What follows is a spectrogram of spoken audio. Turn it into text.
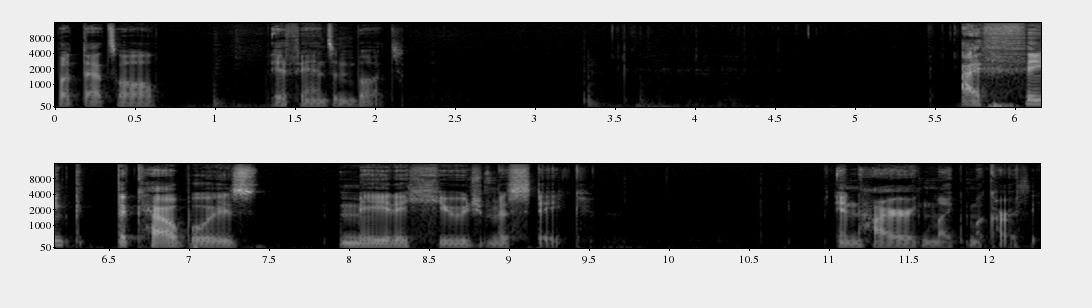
But that's all if ands and buts. I think the Cowboys made a huge mistake in hiring Mike McCarthy.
